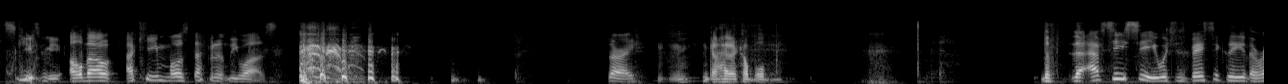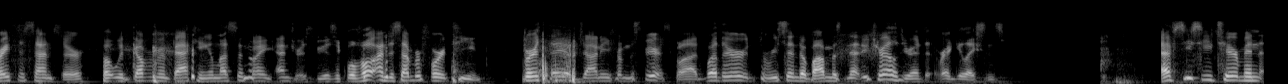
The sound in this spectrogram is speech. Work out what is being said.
Excuse me, although Akeem most definitely was. Sorry, I had a couple. The, the FCC, which is basically the right to censor, but with government backing and less annoying entrance music, will vote on December 14th, birthday of Johnny from the Spirit Squad, whether to rescind Obama's net neutrality reg- regulations. FCC Chairman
